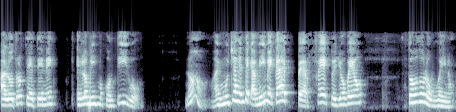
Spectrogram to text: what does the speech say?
al otro te tiene, es lo mismo contigo. No, hay mucha gente que a mí me cae perfecto y yo veo todo lo bueno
